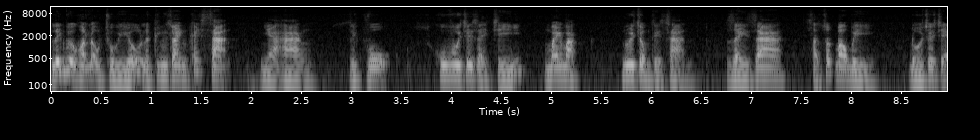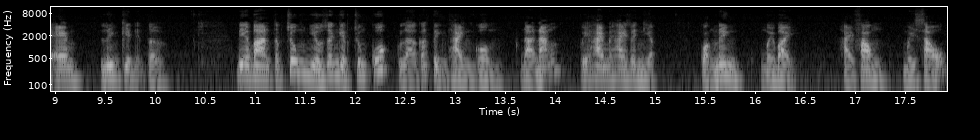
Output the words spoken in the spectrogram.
Lĩnh vực hoạt động chủ yếu là kinh doanh khách sạn, nhà hàng, dịch vụ, khu vui chơi giải trí, may mặc, nuôi trồng thủy sản, giày da, sản xuất bao bì, đồ chơi trẻ em, linh kiện điện tử. Địa bàn tập trung nhiều doanh nghiệp Trung Quốc là các tỉnh thành gồm Đà Nẵng với 22 doanh nghiệp, Quảng Ninh 17, Hải Phòng 16,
